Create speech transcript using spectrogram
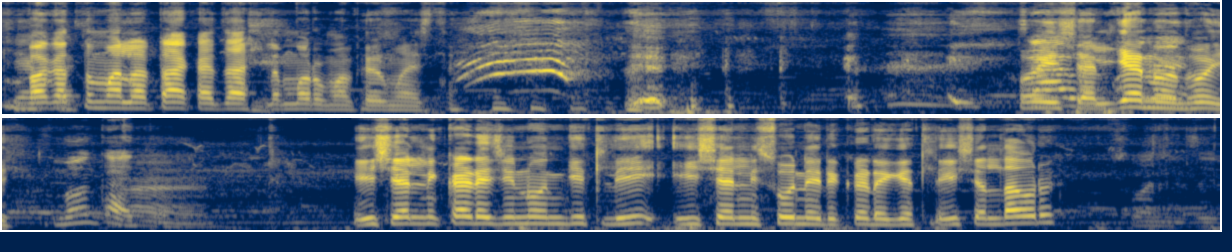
बघा तुम्हाला टाकायचं असलं मरुमा फेर माहिती होय ईशाल घ्या नोंद होय. मग काय. हा. ईशालनी कड्याची नोंद घेतली ईशालनी सोनेरी कडे घेतली. ईशाल दावर? सोन्याचं आहे,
